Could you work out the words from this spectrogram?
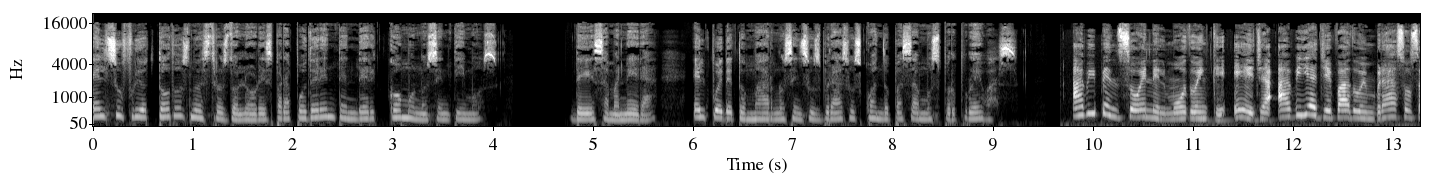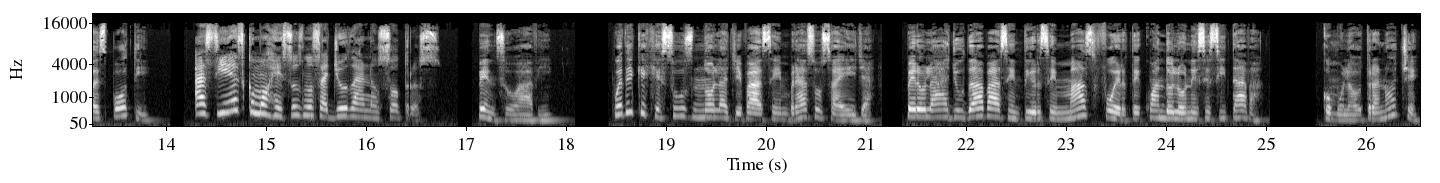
Él sufrió todos nuestros dolores para poder entender cómo nos sentimos. De esa manera, Él puede tomarnos en sus brazos cuando pasamos por pruebas. Abby pensó en el modo en que ella había llevado en brazos a Spotty. Así es como Jesús nos ayuda a nosotros, pensó Abby. Puede que Jesús no la llevase en brazos a ella, pero la ayudaba a sentirse más fuerte cuando lo necesitaba. Como la otra noche,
